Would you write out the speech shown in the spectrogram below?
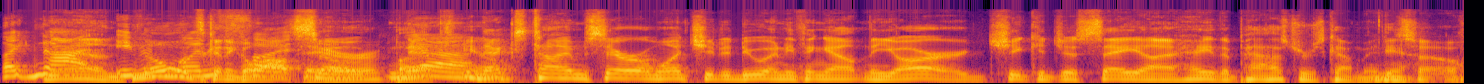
Like not Man, even no one one's gonna go out there. So but, Yeah. you know. next time Sarah wants you to do anything out in the yard, she could just say, uh, "Hey, the pastor's coming." So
